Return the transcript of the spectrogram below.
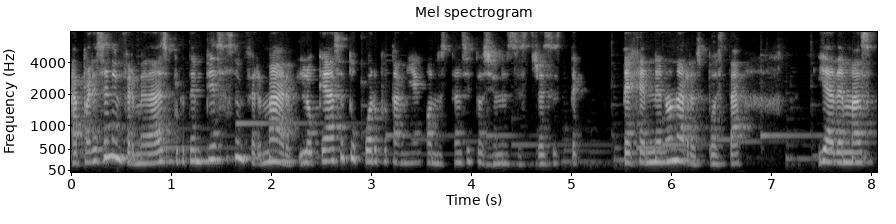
aparecen enfermedades porque te empiezas a enfermar. Lo que hace tu cuerpo también cuando está en situaciones de estrés es te, te genera una respuesta y además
